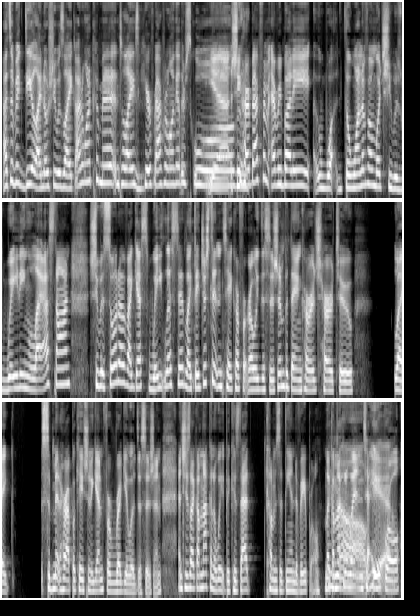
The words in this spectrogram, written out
That's a big deal. I know she was like, I don't want to commit until I hear back from all the other schools. Yeah, she heard back from everybody. What the one of them, what she was waiting last on, she was sort of, I guess, waitlisted. Like they just didn't take her for early decision, but they encouraged her to, like, submit her application again for regular decision. And she's like, I'm not going to wait because that comes at the end of April. Like I'm not going to wait No, into yeah. April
